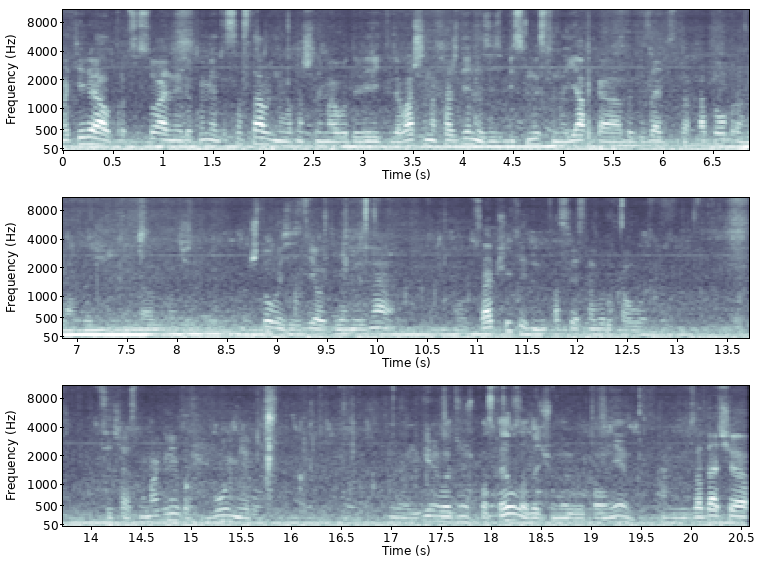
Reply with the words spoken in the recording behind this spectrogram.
материал, процессуальные документы составлены в отношении моего доверителя. Ваше нахождение здесь бессмысленно, явка об обязательствах отобрана. что вы здесь делаете, я не знаю. Сообщите непосредственно вы руководству. Сейчас не могли бы Бумеру. Ну, Евгений Владимирович поставил задачу, мы ее выполняем. Задача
